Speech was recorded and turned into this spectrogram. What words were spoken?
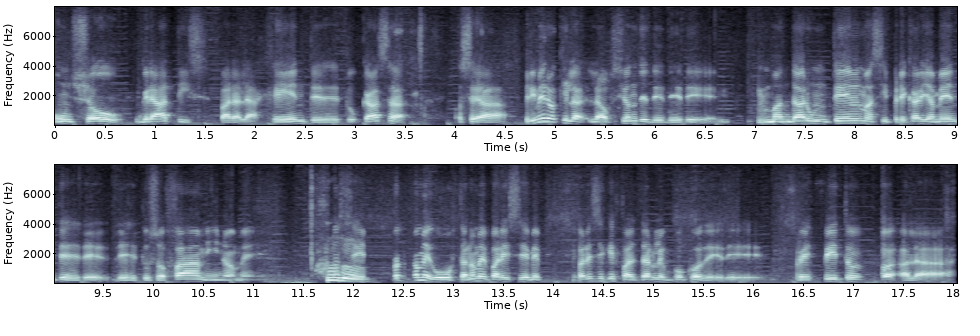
un show gratis para la gente de tu casa, o sea, primero que la, opción de mandar un tema así precariamente desde, tu sofá a mí no me no sé no, me gusta no me parece me parece que es faltarle un poco de, respeto a la,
